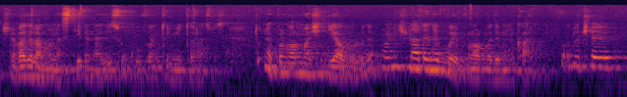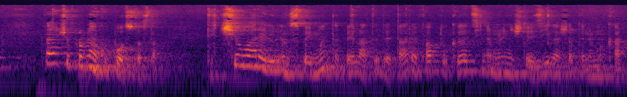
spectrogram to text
cineva de la mănăstire ne-a zis un cuvânt uimitor, a spus, Dumne, până la urmă și diavolul, dar nici nu are nevoie până la urmă de mâncare. O duce, nu are nicio problemă cu postul ăsta. De ce oare îl înspăimântă pe el atât de tare faptul că ținem noi niște zile așa de nemâncare?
